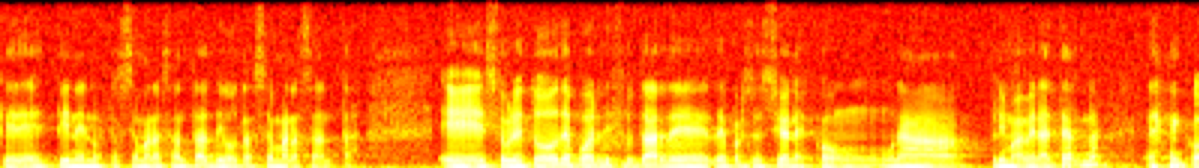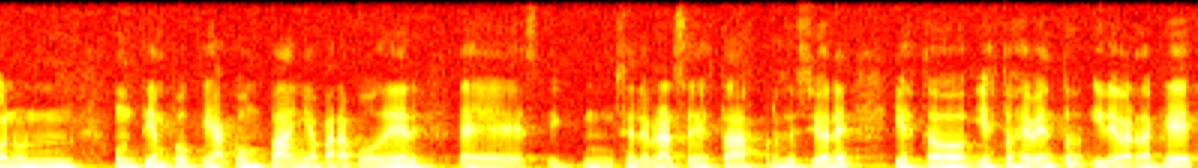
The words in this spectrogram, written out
que tiene nuestra Semana Santa de otras Semanas Santas. Eh, sobre todo de poder disfrutar de, procesiones con una primavera eterna, con un, tiempo que acompaña para poder eh, mm, celebrarse estas procesiones y estos, y estos eventos. Y de verdad que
